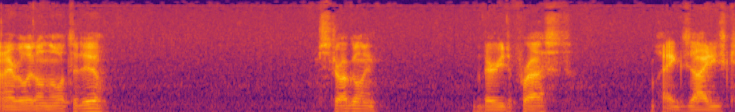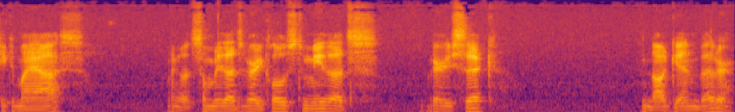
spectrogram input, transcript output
And I really don't know what to do. I'm struggling. very depressed. My anxiety's kicking my ass. I got somebody that's very close to me that's very sick. Not getting better.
